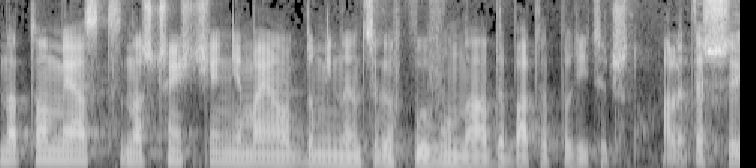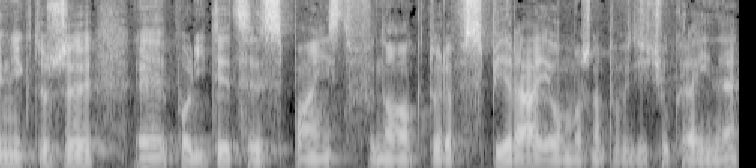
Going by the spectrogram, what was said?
natomiast na szczęście nie mają dominującego wpływu na debatę polityczną. Ale też niektórzy e, politycy z państw, no, które wspierają, można powiedzieć, Ukrainę,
